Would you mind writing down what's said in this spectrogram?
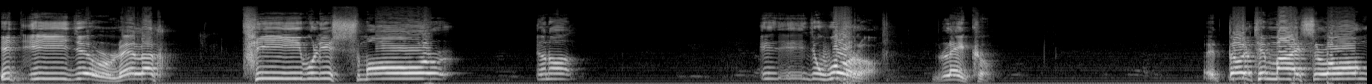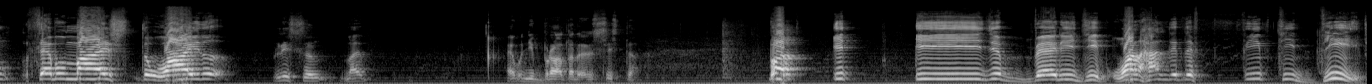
It is relatively small, you know, it is a water, lake. 30 miles long, 7 miles wide. Listen, my heavenly brother and sister. But it is very deep, 150 deep.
